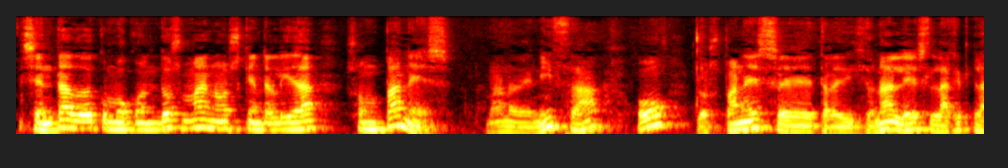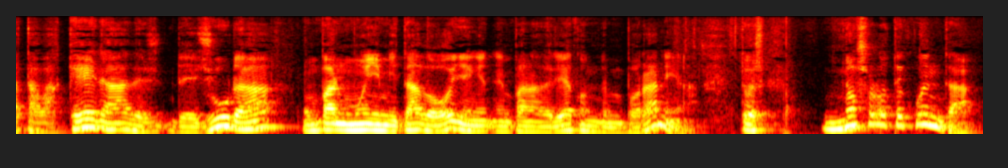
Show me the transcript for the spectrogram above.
sentado como con dos manos que en realidad son panes, mano de Niza, o los panes eh, tradicionales, la, tabaquera de, de, Jura, un pan muy imitado hoy en, panadería contemporánea. Entonces, no solo te cuenta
